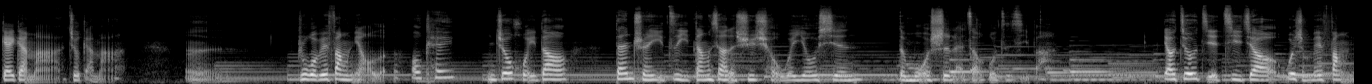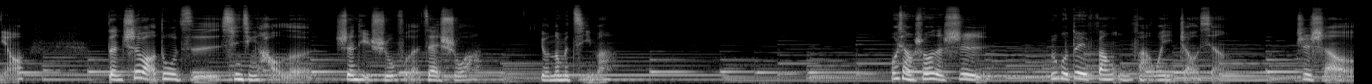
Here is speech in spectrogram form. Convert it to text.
该干嘛就干嘛。嗯，如果被放鸟了，OK，你就回到单纯以自己当下的需求为优先的模式来照顾自己吧。要纠结计较为什么被放鸟，等吃饱肚子，心情好了，身体舒服了再说啊，有那么急吗？我想说的是，如果对方无法为你着想，至少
